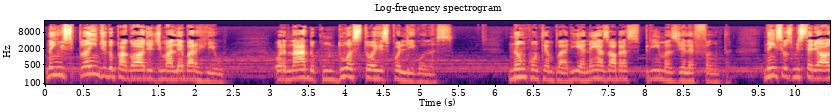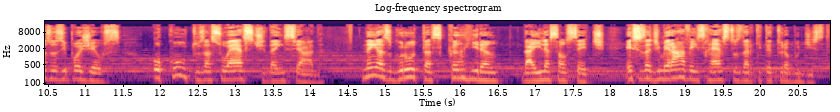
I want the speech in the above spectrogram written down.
nem o esplêndido pagode de Malebar Hill, ornado com duas torres polígonas. Não contemplaria nem as obras-primas de Elefanta, nem seus misteriosos hipogeus, ocultos a sueste da enseada, nem as grutas Kanhiran da ilha Salsete, esses admiráveis restos da arquitetura budista.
